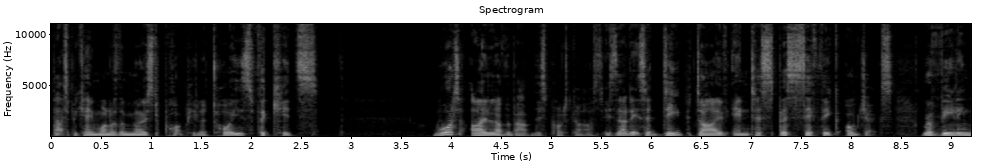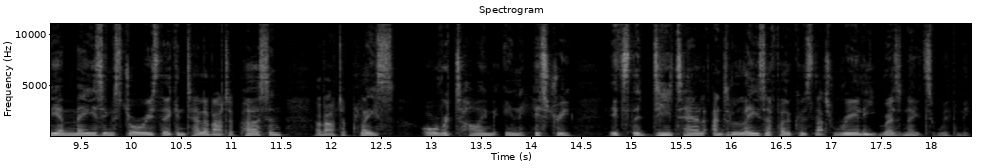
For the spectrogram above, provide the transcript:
that became one of the most popular toys for kids. What I love about this podcast is that it's a deep dive into specific objects, revealing the amazing stories they can tell about a person, about a place, or a time in history. It's the detail and laser focus that really resonates with me.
